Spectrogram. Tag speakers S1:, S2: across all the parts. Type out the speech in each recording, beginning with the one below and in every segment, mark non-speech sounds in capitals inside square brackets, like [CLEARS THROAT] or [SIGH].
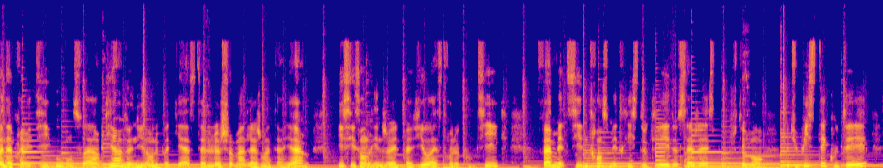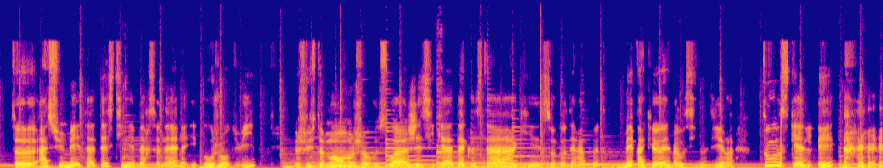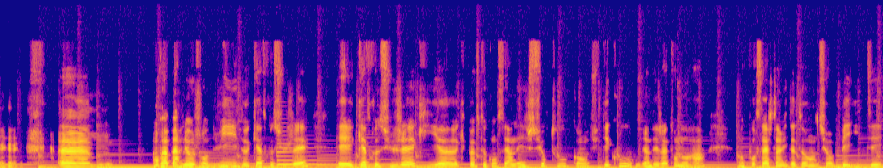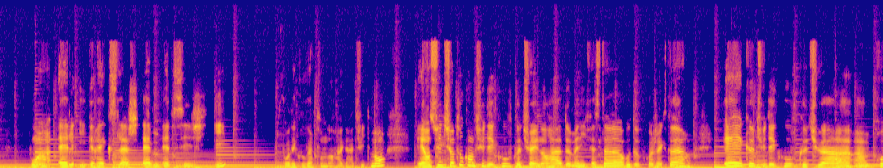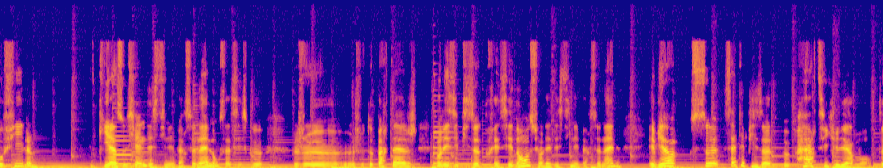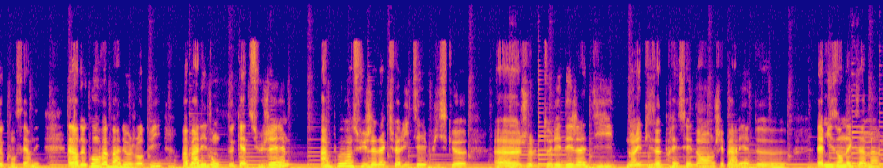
S1: bon après-midi ou bonsoir. Bienvenue dans le podcast Le chemin de l'agent intérieur. Ici Sandrine Joël Pavio, astrologue quantique, femme médecine, transmettrice de clés de sagesse pour justement que tu puisses t'écouter, te assumer ta destinée personnelle. Et aujourd'hui, justement, je reçois Jessica D'Acosta, qui est sonothérapeute, mais pas que. Elle va aussi nous dire tout ce qu'elle est. [LAUGHS] euh, on va parler aujourd'hui de quatre sujets et quatre sujets qui, euh, peuvent te concerner surtout quand tu découvres déjà ton aura. Donc pour ça, je t'invite à te rendre sur bit.ly slash mlcji pour découvrir ton aura gratuitement. Et ensuite, surtout quand tu découvres que tu as une aura de manifesteur ou de projecteur et que tu découvres que tu as un profil qui est associé à une destinée personnelle. Donc ça, c'est ce que je, te partage dans les épisodes précédents sur la destinée personnelle. Eh bien, ce, cet épisode peut [LAUGHS] particulièrement te concerner. Alors, de quoi on va parler aujourd'hui? On va parler donc de quatre sujets. Un peu un sujet d'actualité puisque euh, je te l'ai déjà dit dans l'épisode précédent, j'ai parlé de la mise en examen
